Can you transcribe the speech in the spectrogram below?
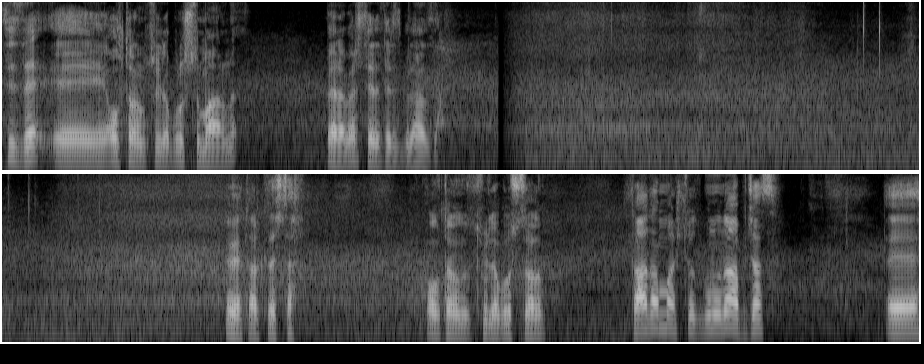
siz de eee oltaralım suyla buluşturma anını beraber seyrederiz birazdan. Evet arkadaşlar. Oltalarımızı suyla buluşturalım. Sağdan başlıyoruz. Bunu ne yapacağız? Ee,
